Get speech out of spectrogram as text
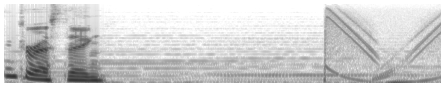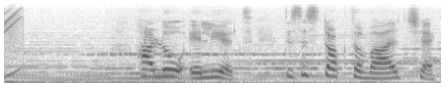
Interesting. Hello, Elliot. This is Dr. Walczek.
